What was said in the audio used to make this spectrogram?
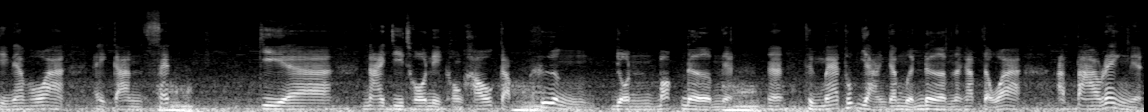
ริงๆนะเพราะว่าไอการเซ็ตเกียร์นายจีโทนิกของเขากับเครื่องยนต์บล็อกเดิมเนี่ยนะถึงแม้ทุกอย่างจะเหมือนเดิมนะครับ แต่ว่าอัตราเร่งเนี่ย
